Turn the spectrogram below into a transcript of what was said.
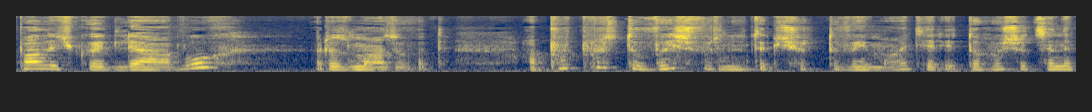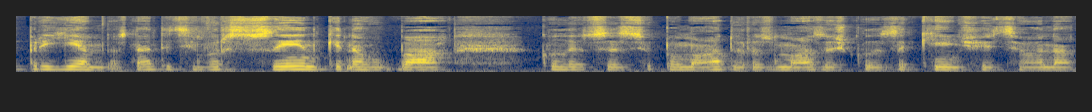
паличкою для вух розмазувати, або просто вишвернути к чортовій матері, того що це неприємно. Знаєте, ці ворсинки на губах, коли це цю помаду розмазуєш, коли закінчується вона.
